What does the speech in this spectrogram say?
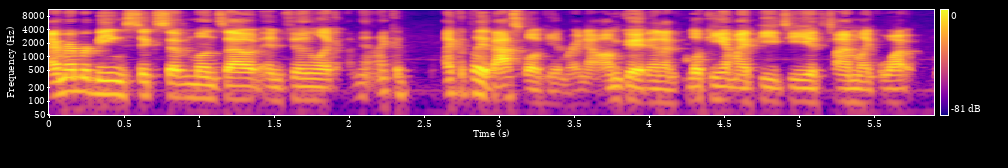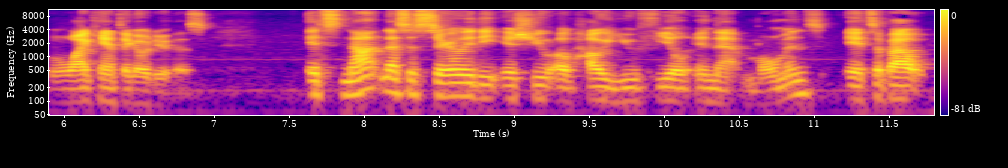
I remember being six seven months out and feeling like i mean i could i could play a basketball game right now. I'm good and i'm looking at my pt at the time like why, why can't i go do this it's not necessarily the issue of how you feel in that moment. It's about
